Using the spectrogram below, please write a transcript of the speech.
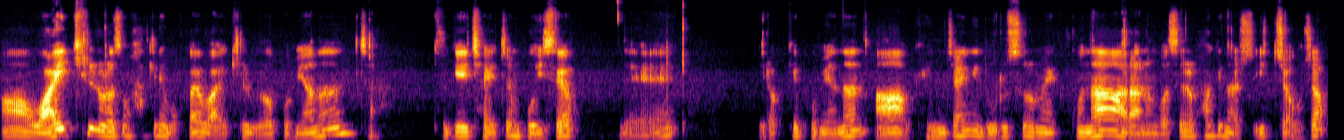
어, Y키를 눌러서 확인해 볼까요? Y키를 눌러보면은 자, 두 개의 차이점 보이세요? 네. 이렇게 보면은 아 굉장히 노르스름했구나 라는 것을 확인할 수 있죠 그죠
